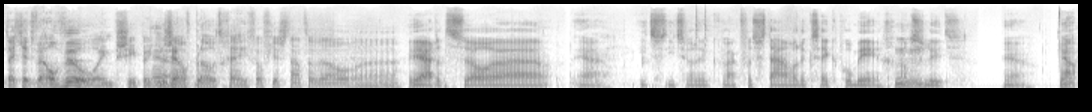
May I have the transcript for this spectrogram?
dat je het wel wil in principe. Ja. Jezelf blootgeven of je staat er wel... eh, Ja, dat is wel eh, ja, iets, iets wat ik, waar ik voor sta, wat ik zeker probeer. Mhm. Absoluut. Ja. ja.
